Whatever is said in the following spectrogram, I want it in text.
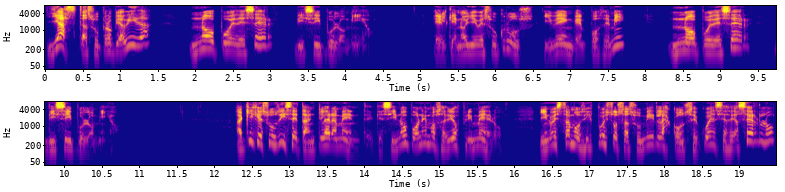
y hasta su propia vida, no puede ser discípulo mío. El que no lleve su cruz y venga en pos de mí, no puede ser discípulo mío. Aquí Jesús dice tan claramente que si no ponemos a Dios primero y no estamos dispuestos a asumir las consecuencias de hacerlo,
